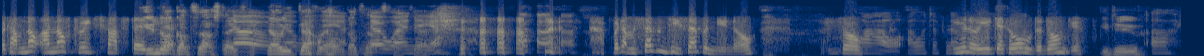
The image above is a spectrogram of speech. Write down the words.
But I'm not. I'm not reached that stage you've yet. not got to that stage yet. no, you definitely haven't got to that Nowhere stage near. yet. but I'm 77, you know. So Wow, I would have you know, you get older, don't you? you do Oh, you do. Yeah,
